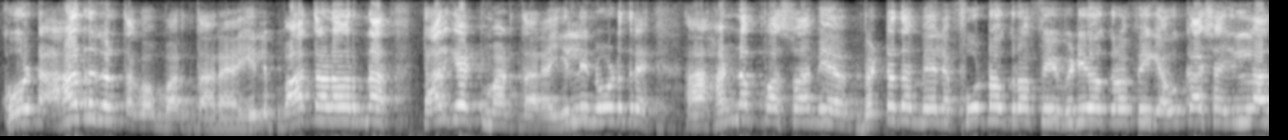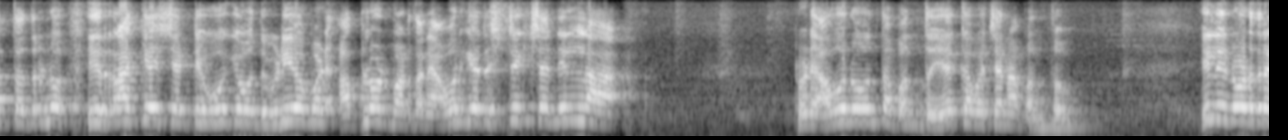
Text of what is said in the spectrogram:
ಕೋರ್ಟ್ ಆರ್ಡ್ರ್ಗಳು ತಗೊಂಬರ್ತಾರೆ. ಇಲ್ಲಿ ಮಾತಾಡೋರನ್ನ ಟಾರ್ಗೆಟ್ ಮಾಡ್ತಾರೆ. ಇಲ್ಲಿ ನೋಡಿದ್ರೆ, ಆ ಹಣ್ಣಪ್ಪ ಸ್ವಾಮಿಯ ಬೆಟ್ಟದ ಮೇಲೆ ಫೋಟೋಗ್ರಫಿ, ವಿಡಿಯೋಗ್ರಫಿಗೆ ಅವಕಾಶ ಇಲ್ಲ ಅಂತಂದ್ರೂ ಈ ರಾಕೇಶ್ ಶೆಟ್ಟಿ ಹೋಗಿ ಒಂದು ವಿಡಿಯೋ ಮಾಡಿ ಅಪ್ಲೋಡ್ ಮಾಡ್ತಾನೆ. ಅವನಿಗೆ ರಿಸ್ಟ್ರಿಕ್ಷನ್ ಇಲ್ಲ. ನೋಡಿ, ಅವನು ಅಂತ ಬಂತು. ಏಕವಚನ ಬಂತು. ಇಲ್ಲಿ ನೋಡಿದ್ರೆ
